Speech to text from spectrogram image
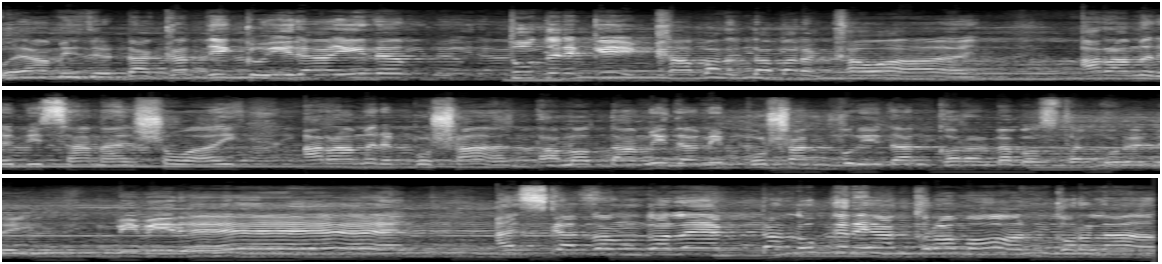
ওই আমি যে ডাকাতি কইরাই না, তোদেরকে খাবার দাবার খাওয়াই আরামের বিছানায় শোয়াই, আরামের পোশাক, ভালো দামি দামি পোশাক পরিধান করার ব্যবস্থা করে দেই। বিবি রে, আজকা জঙ্গলে একটা লোকের আক্রমণ করলাম।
